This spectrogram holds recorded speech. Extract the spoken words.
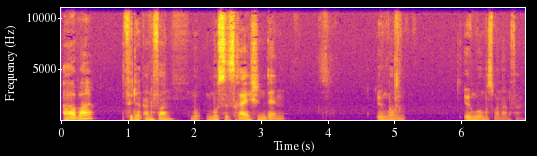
Aber für den Anfang muss es reichen, denn irgendwann, irgendwo muss man anfangen.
